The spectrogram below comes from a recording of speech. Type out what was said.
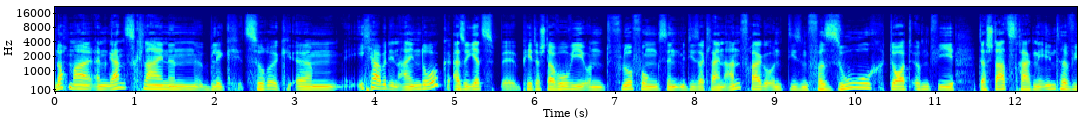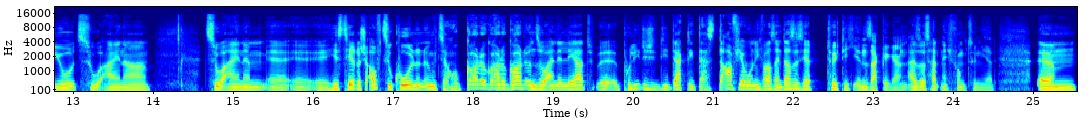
Nochmal einen ganz kleinen Blick zurück. Ähm, ich habe den Eindruck, also jetzt äh, Peter Stavovi und Flurfunk sind mit dieser kleinen Anfrage und diesem Versuch, dort irgendwie das staatstragende Interview zu einer zu einem äh, äh, hysterisch aufzukohlen und irgendwie zu sagen, oh Gott, oh Gott, oh Gott, und so eine lehrt äh, politische Didaktik, das darf ja wohl nicht wahr sein. Das ist ja tüchtig in den Sack gegangen. Also es hat nicht funktioniert. Ähm,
